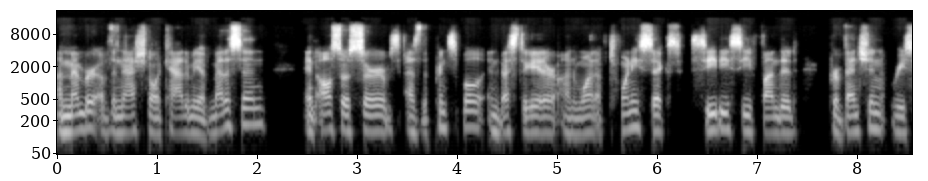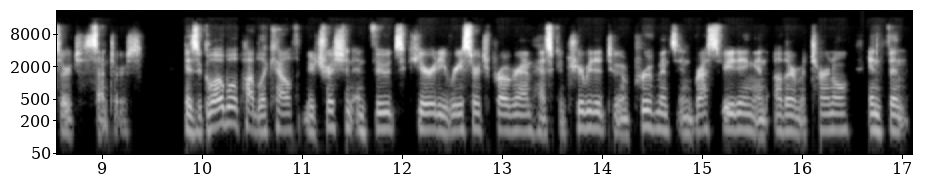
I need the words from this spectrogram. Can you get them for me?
a member of the National Academy of Medicine, and also serves as the principal investigator on one of 26 CDC funded prevention research centers. His global public health, nutrition, and food security research program has contributed to improvements in breastfeeding and other maternal, infant,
